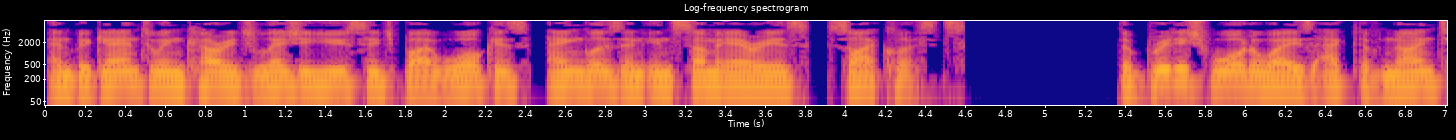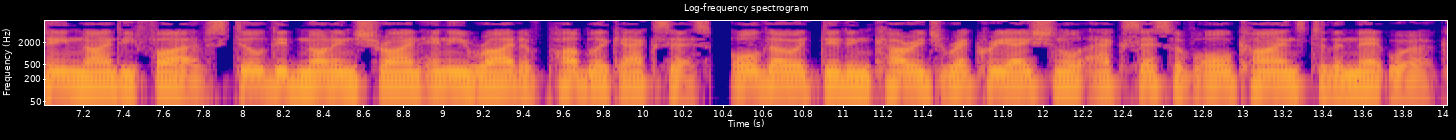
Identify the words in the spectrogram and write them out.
and began to encourage leisure usage by walkers, anglers and in some areas, cyclists. The British Waterways Act of 1995 still did not enshrine any right of public access, although it did encourage recreational access of all kinds to the network.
